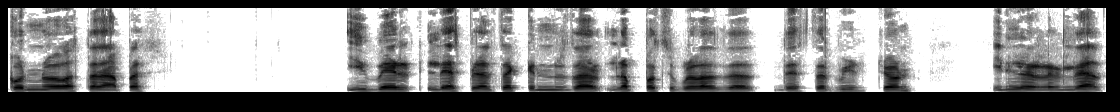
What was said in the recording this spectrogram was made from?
con nuevas terapias y ver la esperanza que nos da la posibilidad de esta visión y la realidad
